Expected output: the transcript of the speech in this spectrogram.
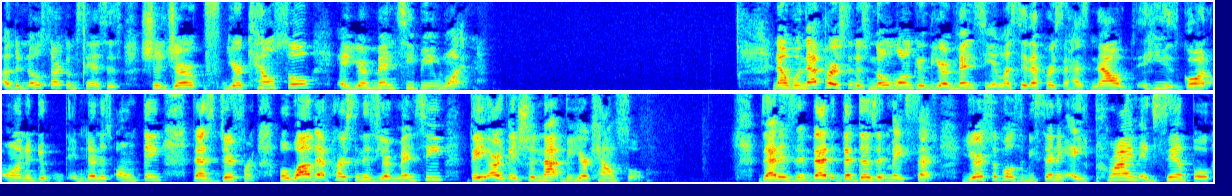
under no circumstances should your your counsel and your mentee be one. Now, when that person is no longer your mentee, and let's say that person has now he has gone on and, do, and done his own thing, that's different. But while that person is your mentee, they are they should not be your counsel. That isn't that that doesn't make sense. You're supposed to be setting a prime example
